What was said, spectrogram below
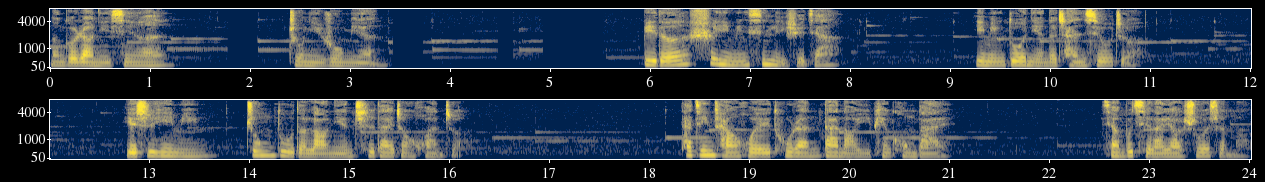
能够让你心安，祝你入眠。彼得是一名心理学家，一名多年的禅修者，也是一名中度的老年痴呆症患者。他经常会突然大脑一片空白，想不起来要说什么。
